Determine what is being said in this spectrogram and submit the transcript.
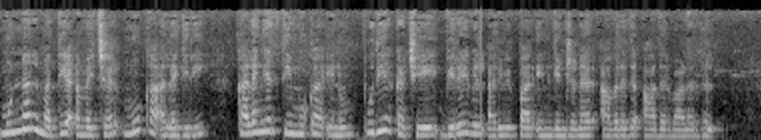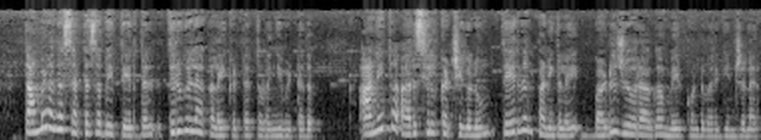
முன்னாள் மத்திய அமைச்சர் மு க அழகிரி கலைஞர் திமுக எனும் புதிய கட்சியை விரைவில் அறிவிப்பார் என்கின்றனர் அவரது ஆதரவாளர்கள். தமிழக சட்டசபை தேர்தல் திருவிழா களை கட்ட தொடங்கிவிட்டது. அனைத்து அரசியல் கட்சிகளும் தேர்தல் பணிகளை படுஜோராக மேற்கொண்டு வருகின்றனர்.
